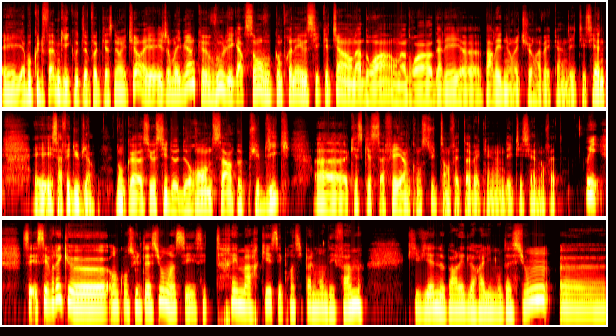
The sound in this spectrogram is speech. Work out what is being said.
et il y a beaucoup de femmes qui écoutent le podcast nourriture. Et, j'aimerais bien que vous, les garçons, vous comprenez aussi que tiens, on a droit, on a droit d'aller euh, parler de nourriture avec un diététicienne et, ça fait du bien. Donc euh, c'est aussi de, rendre ça un peu public. Qu'est-ce que ça fait un consultant avec un diététicien en fait. Oui, c'est vrai que en consultation, hein, c'est très marqué. C'est principalement des femmes qui viennent parler de leur alimentation. Euh,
